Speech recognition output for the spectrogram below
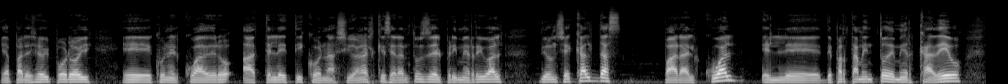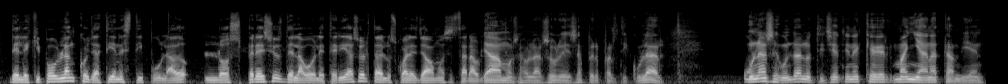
y aparece hoy por hoy eh, con el cuadro Atlético Nacional, que será entonces el primer rival de Once Caldas, para el cual el eh, departamento de mercadeo del equipo blanco ya tiene estipulado los precios de la boletería suelta, de los cuales ya vamos a estar hablando. Ya vamos a hablar sobre esa particular. Una segunda noticia tiene que ver mañana también,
